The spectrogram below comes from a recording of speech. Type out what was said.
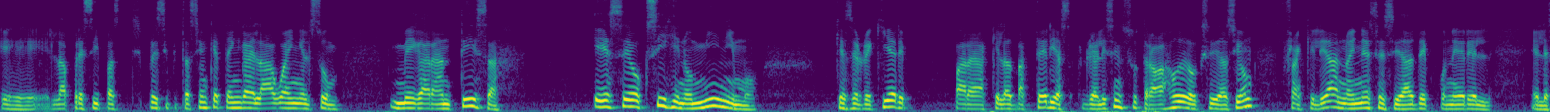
eh, la precipitación que tenga el agua en el zoom, me garantiza ese oxígeno mínimo que se requiere para que las bacterias realicen su trabajo de oxidación, tranquilidad, no hay necesidad de poner el, el.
